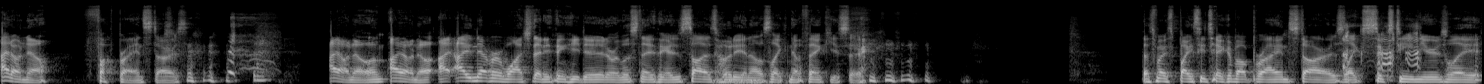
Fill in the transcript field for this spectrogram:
I don't know. Fuck Bryan Stars. I don't know him. I don't know. I, I never watched anything he did or listened to anything. I just saw his hoodie and I was like, no, thank you, sir. That's my spicy take about Bryan Stars, like 16 years late.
